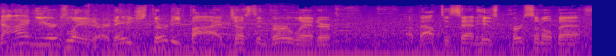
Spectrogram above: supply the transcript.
Nine years later, at age 35, Justin Verlander about to set his personal best.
